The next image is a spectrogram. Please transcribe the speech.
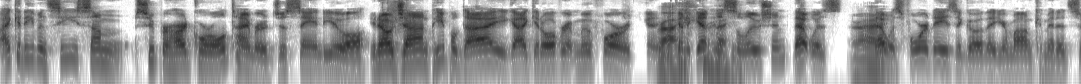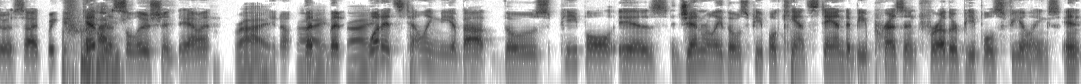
I could even see some super hardcore old timer just saying to you all, you know, John, people die. You got to get over it, move forward. You're right, going to get right. in the solution. That was right. that was four days ago that your mom committed suicide. We can get in the solution. Damn it. Right. You know, but but what it's telling me about those people is generally those people can't stand to be present for other people's feelings, and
